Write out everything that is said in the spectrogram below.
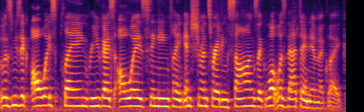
was music always playing? Were you guys always singing, playing instruments, writing songs? Like, what was that dynamic like?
